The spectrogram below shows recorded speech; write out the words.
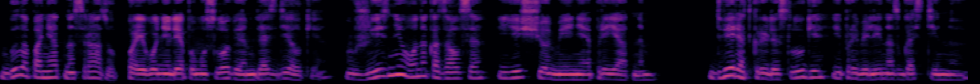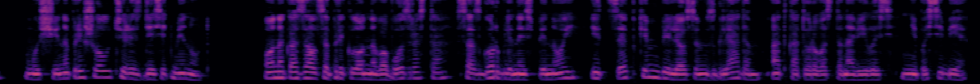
было понятно сразу, по его нелепым условиям для сделки. В жизни он оказался еще менее приятным. Дверь открыли слуги и провели нас в гостиную. Мужчина пришел через десять минут. Он оказался преклонного возраста, со сгорбленной спиной и цепким белесым взглядом, от которого становилось не по себе.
